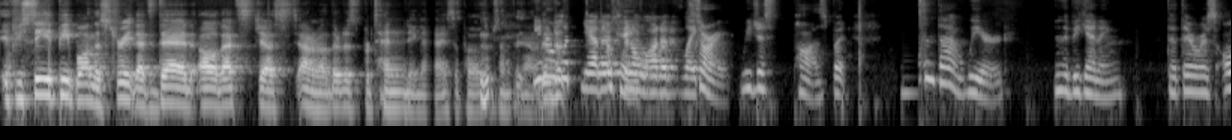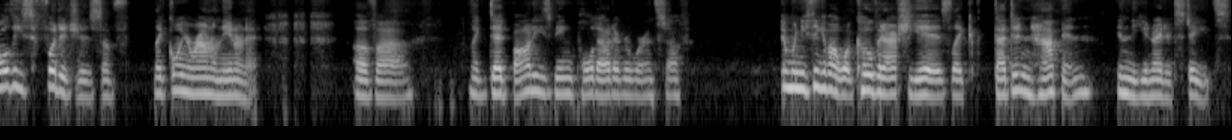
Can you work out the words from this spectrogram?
if you see people on the street that's dead, oh, that's just I don't know. They're just pretending, I suppose, or something. you know just- what? Yeah, there's Okay, been a lot of like Sorry, we just paused, but wasn't that weird in the beginning that there was all these footages of like going around on the internet of uh like dead bodies being pulled out everywhere and stuff. And when you think about what COVID actually is, like that didn't happen in the United States.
